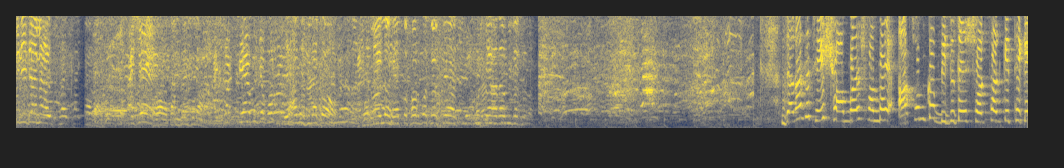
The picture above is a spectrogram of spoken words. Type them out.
মিনিট জানা গেছে, সোমবার সন্ধ্যায় আচমকা বিদ্যুতের শর্ট সার্কিট থেকে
